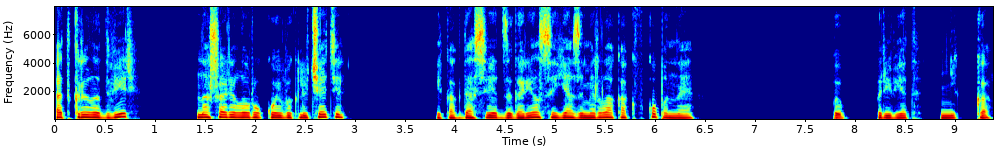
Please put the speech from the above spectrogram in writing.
открыла дверь, нашарила рукой выключатель, и когда свет загорелся, я замерла, как вкопанная. «Привет, Никка»,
